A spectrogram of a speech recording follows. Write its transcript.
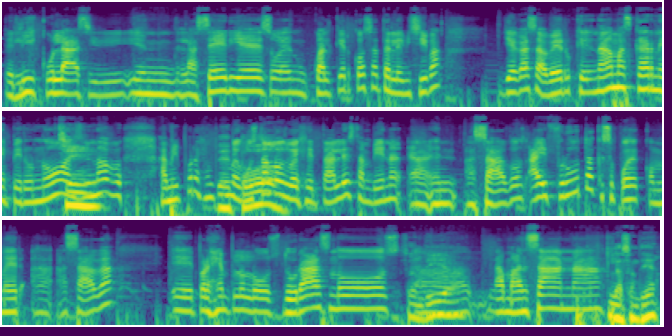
películas y en las series o en cualquier cosa televisiva. Llegas a ver que nada más carne, pero no, Sí. es una, a mí por ejemplo De me gustan los vegetales también a- a- en asados. Hay fruta que se puede comer a- asada. Eh, por ejemplo, los duraznos, Sandía. ah, la manzana, La sandía.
